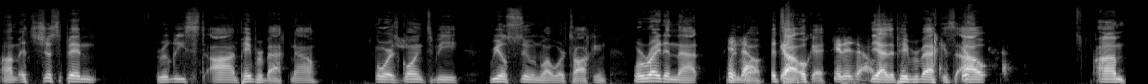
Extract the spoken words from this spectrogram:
Um, it's just been released on paperback now, or is going to be real soon while we're talking. We're right in that It's window. out. It's Yep. out. Okay. It is out. Yeah, the paperback is out. Um,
